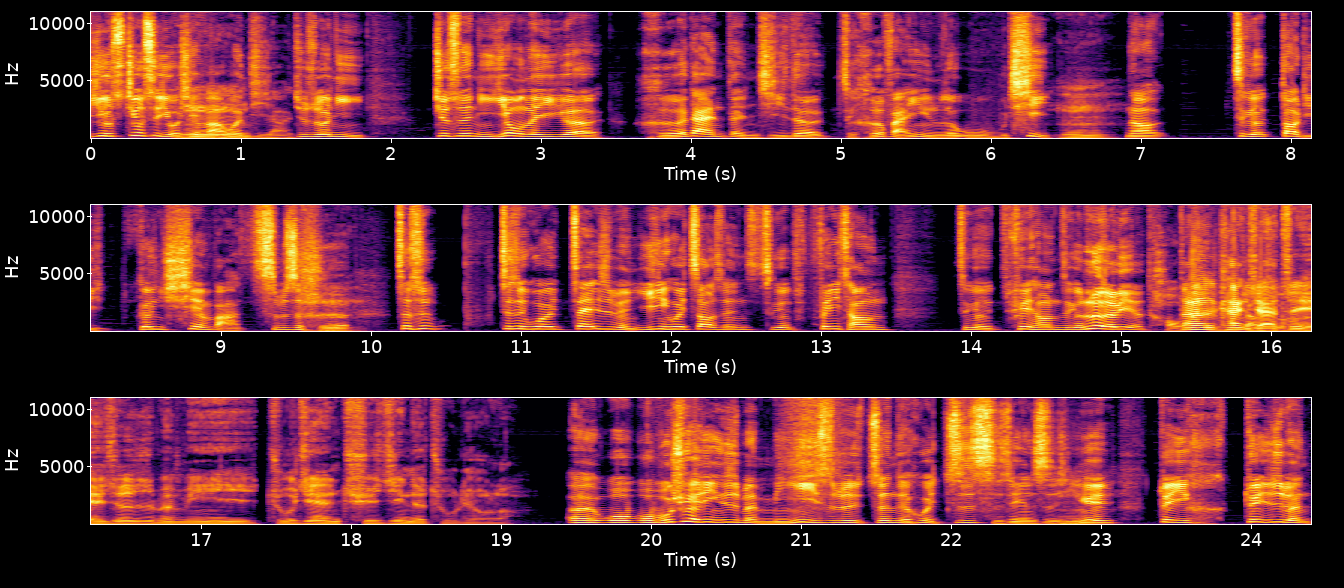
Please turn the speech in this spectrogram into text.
有就是有宪法问题啊，就是说你就是你用了一个核弹等级的这个核反应炉的武器，嗯，那这个到底跟宪法是不是合？是，这是这是会在日本一定会造成这个非常这个非常这个热烈的讨论。但是看起来这也就是日本民意逐渐趋近的主流了。呃，我我不确定日本民意是不是真的会支持这件事情，嗯因为对于对日本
